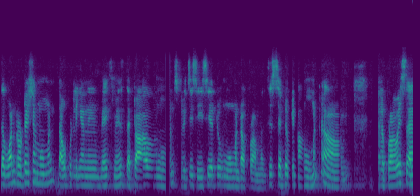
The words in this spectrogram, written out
the one rotation movement the output link makes means the torque movements which is easier to movement of from this set of movement um, uh, provides a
